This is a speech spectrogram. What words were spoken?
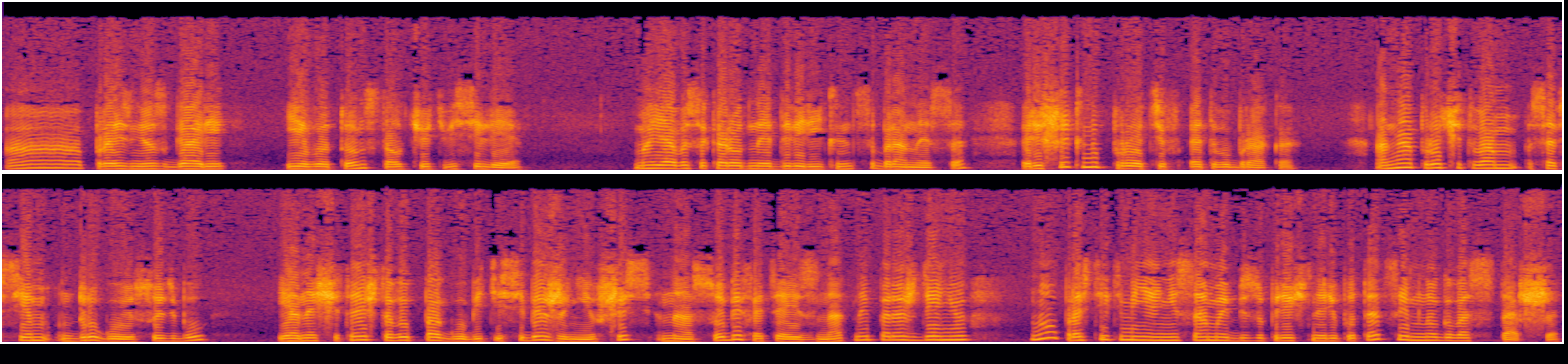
«А, — произнес Гарри, и его тон стал чуть веселее. Моя высокородная доверительница, баронесса, решительно против этого брака. Она прочит вам совсем другую судьбу, и она считает, что вы погубите себя, женившись на особе, хотя и знатной по рождению, но, простите меня, не самой безупречной репутации, много вас старше.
